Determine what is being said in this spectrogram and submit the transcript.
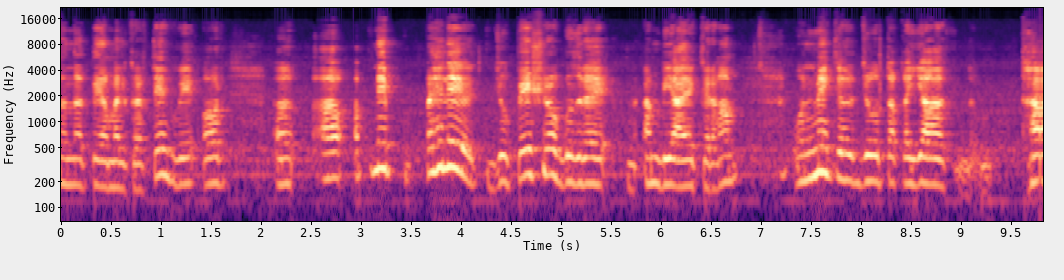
सुन्नत पे अमल करते हुए और अपने पहले जो पेशरो गुज़रे अम्बिया कराम उनमें जो तकैया था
